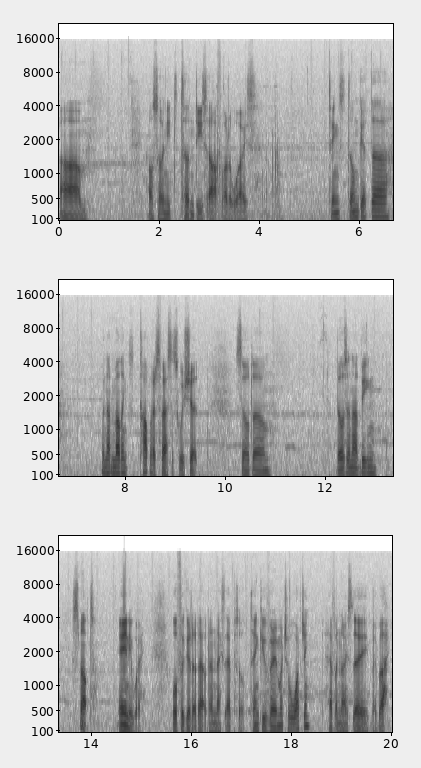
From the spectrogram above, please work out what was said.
Um, also, I need to turn these off, otherwise things don't get, uh, we're not melting copper as fast as we should. So the, um, those are not being smelt. Anyway, we'll figure that out in the next episode. Thank you very much for watching. Have a nice day. Bye bye.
